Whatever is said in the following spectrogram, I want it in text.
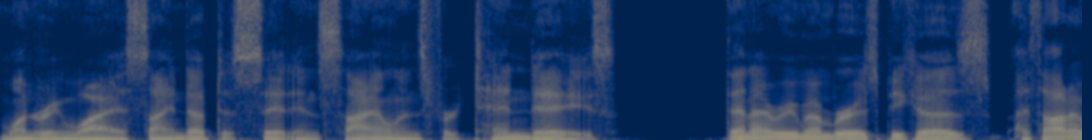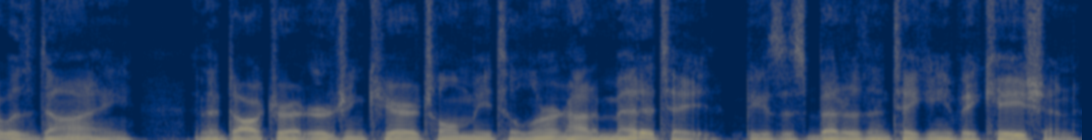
wondering why I signed up to sit in silence for 10 days. Then I remember it's because I thought I was dying and the doctor at urgent care told me to learn how to meditate because it's better than taking a vacation.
